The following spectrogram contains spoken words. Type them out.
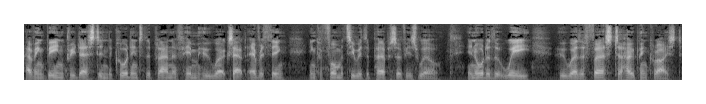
having been predestined according to the plan of him who works out everything in conformity with the purpose of his will, in order that we, who were the first to hope in Christ,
